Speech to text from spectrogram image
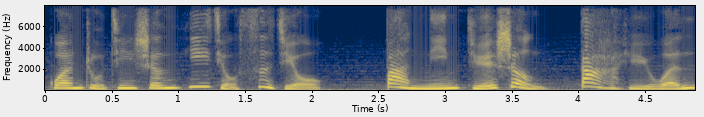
关注今生一九四九，伴您决胜大语文。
